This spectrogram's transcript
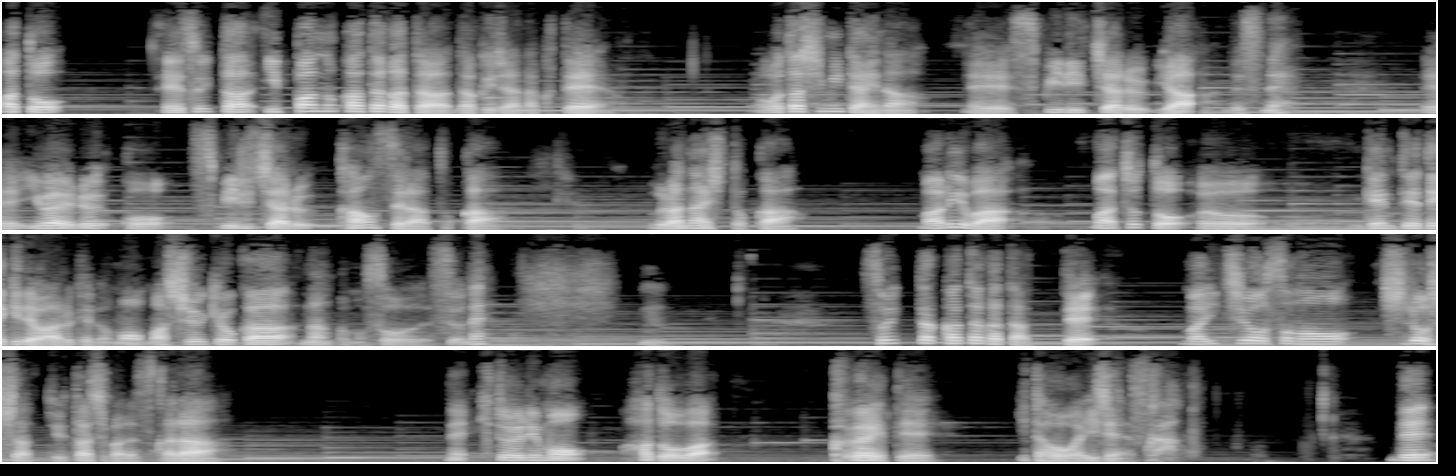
あと、え、そういった一般の方々だけじゃなくて、私みたいな、えー、スピリチュアルやですね、えー、いわゆるこうスピリチュアルカウンセラーとか、占い師とか、あるいは、まあ、ちょっと限定的ではあるけども、まあ、宗教家なんかもそうですよね。うん、そういった方々って、まあ、一応その指導者っていう立場ですから、ね、人よりも波動は輝いていた方がいいじゃないですか。で、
